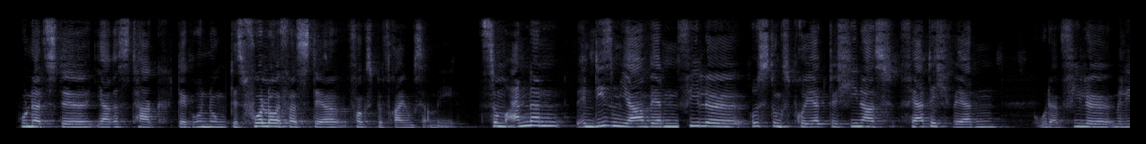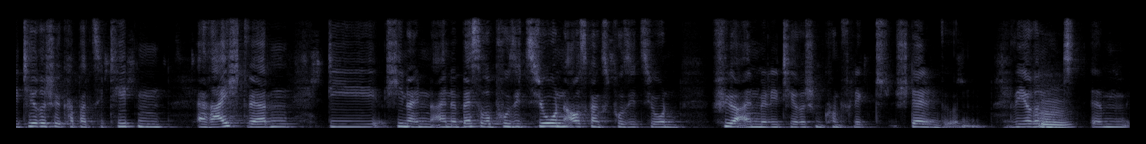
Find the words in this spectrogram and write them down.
100. Jahrestag der Gründung des Vorläufers der Volksbefreiungsarmee. Zum anderen, in diesem Jahr werden viele Rüstungsprojekte Chinas fertig werden oder viele militärische Kapazitäten erreicht werden, die China in eine bessere Position, Ausgangsposition für einen militärischen Konflikt stellen würden. Während mhm. ähm,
